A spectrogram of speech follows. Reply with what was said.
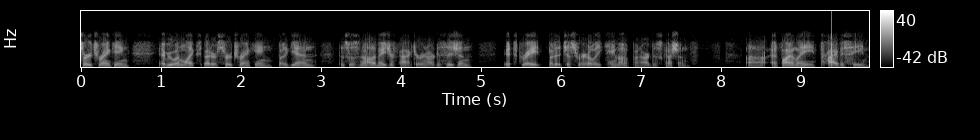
search ranking, everyone likes better search ranking, but again, this was not a major factor in our decision. It's great, but it just rarely came up in our discussions. Uh, and finally, privacy.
